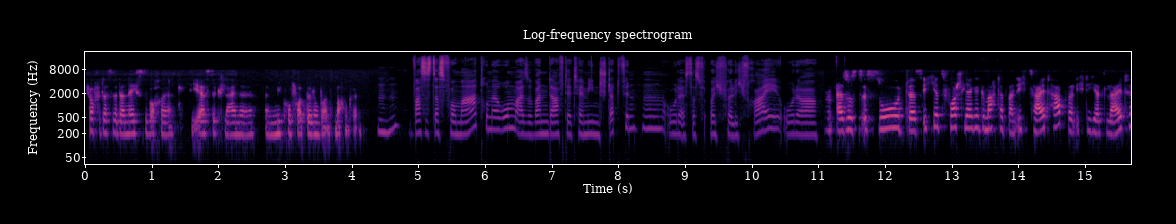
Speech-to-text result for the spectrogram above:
Ich hoffe, dass wir dann nächste Woche die erste kleine äh, Mikrofortbildung bei uns machen können. Mhm. Was ist das Format drumherum? Also wann darf der Termin stattfinden? Oder ist das für euch völlig frei? Oder Also es ist so, dass ich jetzt Vorschläge gemacht habe, wann ich Zeit habe, weil ich die jetzt leite.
